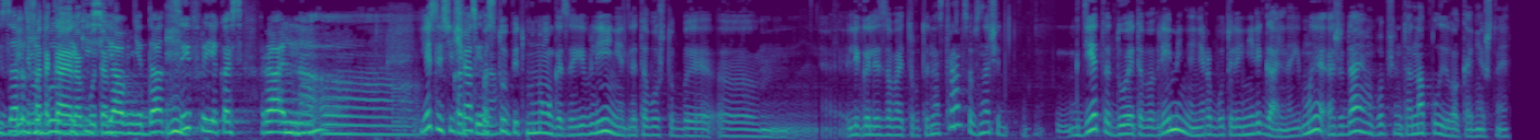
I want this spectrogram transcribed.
І зараз видимо, вже будуть такая якісь работа... явні да, цифри, якась реальна е, если сейчас картина. поступит много заявлений для того, чтобы эм, легализовать труд иностранцев, значит, где-то до этого времени они работали нелегально. И мы ожидаем, в общем-то, наплыва, конечно,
